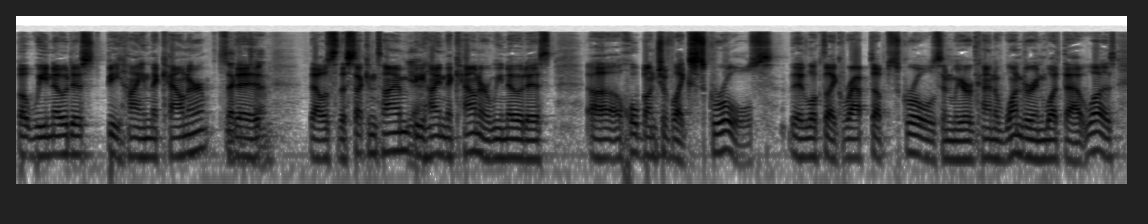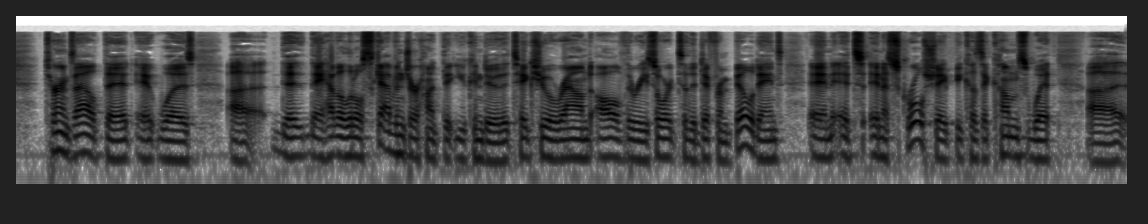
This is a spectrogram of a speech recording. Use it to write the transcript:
but we noticed behind the counter Second that time. That was the second time Yeah. behind the counter we noticed uh, a whole bunch of like scrolls. They looked like wrapped up scrolls and we were kind of wondering what that was. Turns out that it was uh, they, they have a little scavenger hunt that you can do that takes you around all of the resort to the different buildings and it's in a scroll shape because it comes with uh,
